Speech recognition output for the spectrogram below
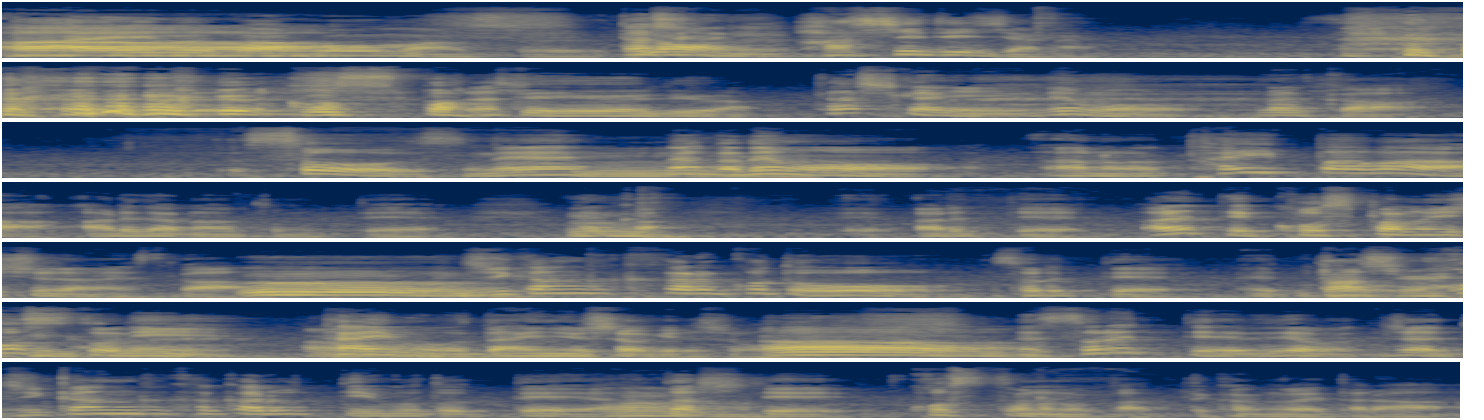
タイムパフォーマンス確かに。の走りじゃない？コスパっていうよりは。確かに。でもなんかそうですね、うん。なんかでもあのタイパはあれだなと思ってなんか、あれってあれってコスパの一種じゃないですか、うん時間がかかることをそれって、えっと、確かに。コストにタイムを代入したわけでしょ。あでそれってでもじゃあ時間がかかるっていうことってうん。果たしてコストなのかって考えたら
